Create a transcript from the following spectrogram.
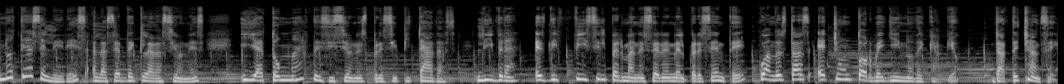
no te aceleres al hacer declaraciones y a tomar decisiones precipitadas. Libra, es difícil permanecer en el presente cuando estás hecho un torbellino de cambio. Date chance.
